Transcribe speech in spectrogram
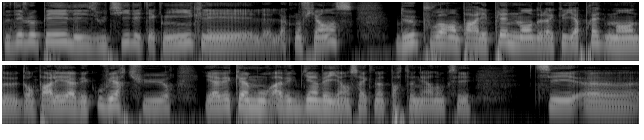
de développer les outils, les techniques, la confiance, de pouvoir en parler pleinement, de l'accueillir pleinement, d'en parler avec ouverture et avec amour, avec bienveillance avec notre partenaire. Donc c'est c'est euh,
